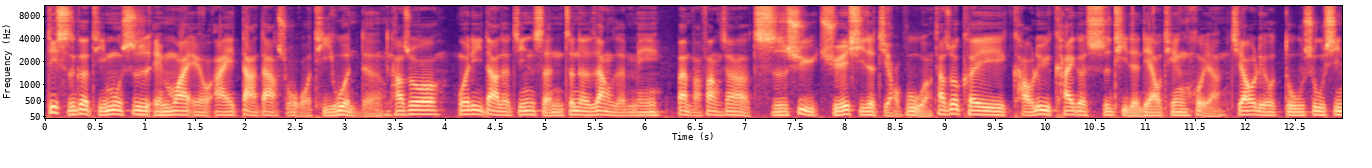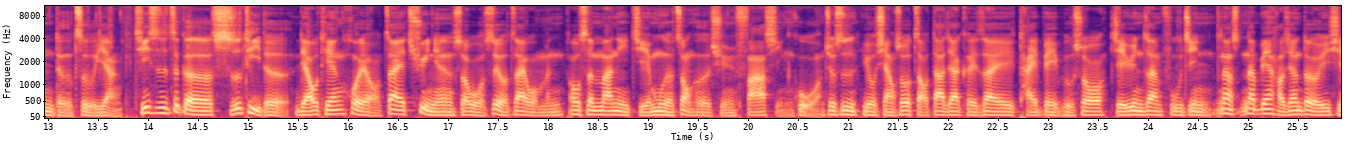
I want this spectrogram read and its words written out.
第十个题目是 MYLI 大大所我提问的，他说。威力大的精神真的让人没办法放下持续学习的脚步啊！他说可以考虑开个实体的聊天会啊，交流读书心得这样。其实这个实体的聊天会哦，在去年的时候，我是有在我们 Awesome Money 节目的综合群发行过，就是有想说找大家可以在台北，比如说捷运站附近，那那边好像都有一些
